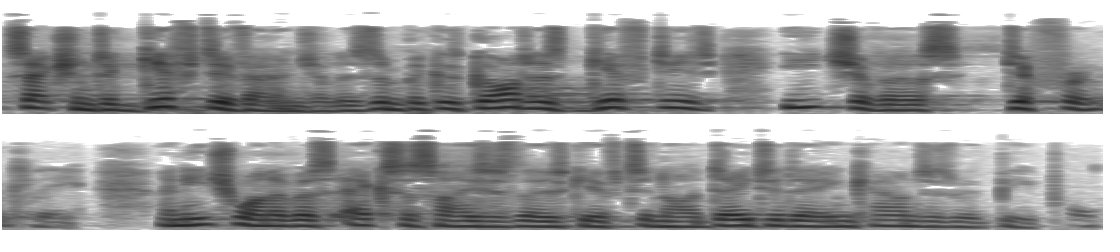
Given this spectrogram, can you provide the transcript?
section to gift evangelism because God has gifted each of us differently, and each one of us exercises those gifts in our day to day encounters with people.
